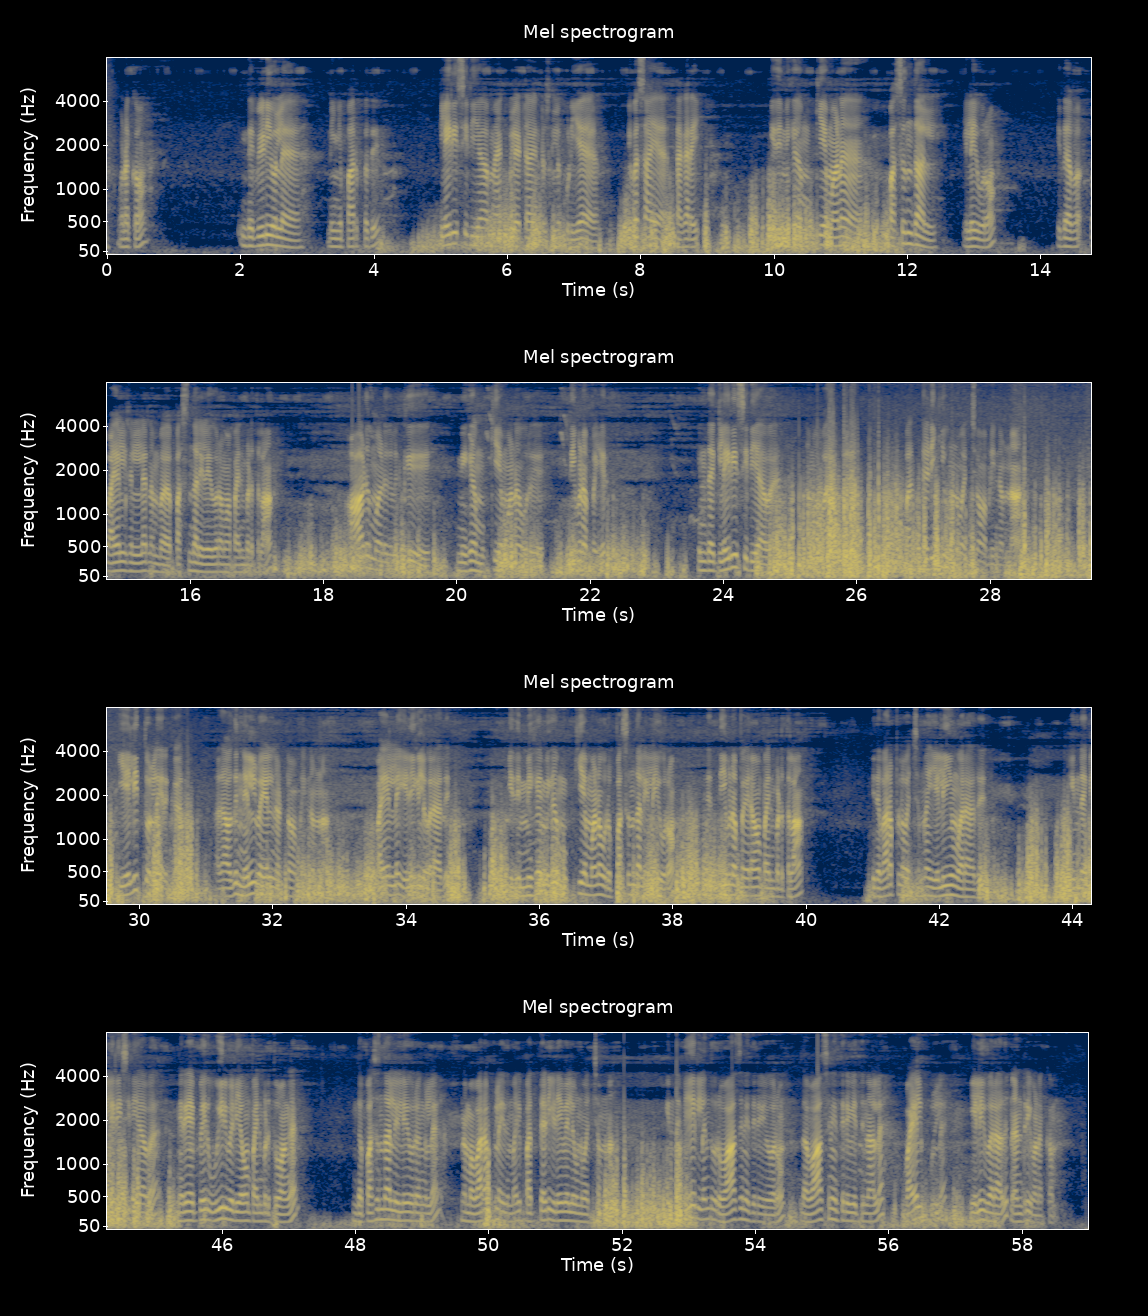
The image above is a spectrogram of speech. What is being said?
வணக்கம். இந்த வீடியோவில் நீங்கள் பார்ப்பது கிளேரிசிடியா மேக்குலேட்டா என்று சொல்லக்கூடிய விவசாய தகரை. இது மிக முக்கியமான பசுந்தாள் இலை உரம் இதை வ வயல்களில் நம்ம பசுந்தால் இலை உரமாக பயன்படுத்தலாம். ஆடு மாடுகளுக்கு மிக முக்கியமான ஒரு தீவனப் பயிர் இந்த கிளேரிசிடியாவை நம்ம வரப்பில் பத்தடிக்கு ஒன்று வச்சோம் அப்படின்னம்னா எலி தொல்லை இருக்காது. அதாவது நெல் வயல் நட்டோம் அப்படின்னம்னா வயலில் எலிகள் வராது. இது மிக மிக முக்கியமான ஒரு பசுந்தால் இலை உரம். இது தீவன பயிராகவும் பயன்படுத்தலாம். இதை வரப்பில் வச்சோம்னா எலியும் வராது. இந்த கிளிரிசிரியாவை நிறைய பேர் உயிர் வெளியாகவும் பயன்படுத்துவாங்க. இந்த பசுந்தாள் இலை உரங்களை நம்ம வரப்பில் இது மாதிரி பத்து அடி இடைவெளி ஒன்று வச்சோம்னா இந்த வேர்லேருந்து ஒரு வாசனை திரவியம் வரும். இந்த வாசனை திரவியத்தினால வயலுக்குள்ளே எலி வராது. நன்றி வணக்கம்.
